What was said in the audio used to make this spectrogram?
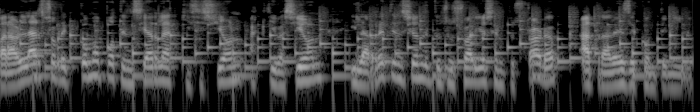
para hablar sobre cómo potenciar la adquisición, activación y la retención de tus usuarios en tu startup a través de contenido.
